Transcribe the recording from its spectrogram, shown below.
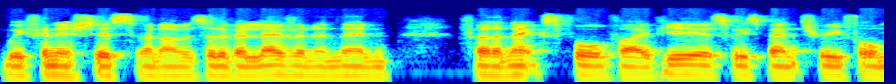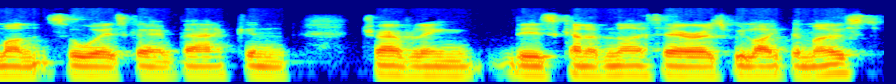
we finished this when I was sort of eleven, and then for the next four or five years, we spent three, four months always going back and traveling these kind of nice areas we like the most.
